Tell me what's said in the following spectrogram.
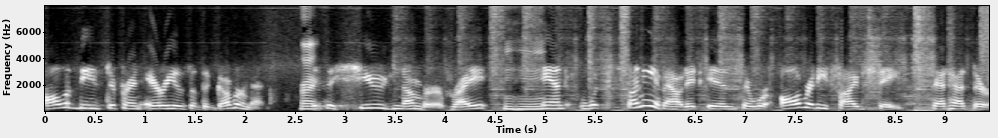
all of these different areas of the government. Right. It's a huge number, right? Mm-hmm. And what's funny about it is there were already five states that had their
